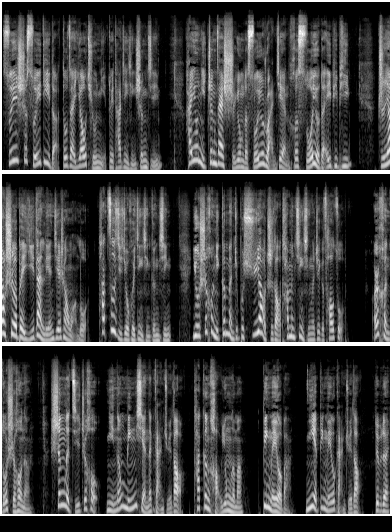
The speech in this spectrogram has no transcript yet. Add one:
随时随地的都在要求你对它进行升级，还有你正在使用的所有软件和所有的 APP，只要设备一旦连接上网络，它自己就会进行更新。有时候你根本就不需要知道他们进行了这个操作，而很多时候呢，升了级之后，你能明显的感觉到它更好用了吗？并没有吧，你也并没有感觉到，对不对？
